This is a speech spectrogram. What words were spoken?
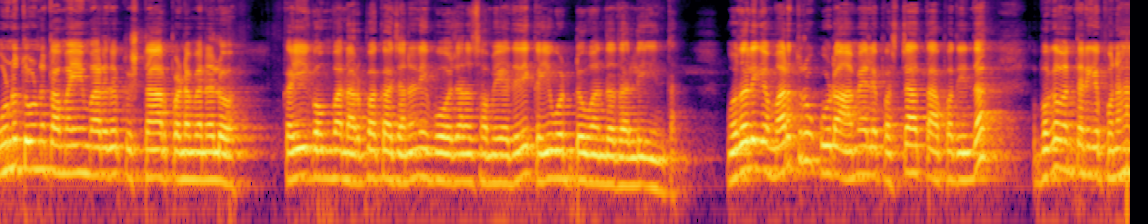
ಉಣುತುಣು ತಮೈ ಮರೆದು ಕೃಷ್ಣಾರ್ಪಣವೆನಲು ಕೈಗೊಂಬ ನರ್ಭಕ ಜನನಿ ಭೋಜನ ಸಮಯದಲ್ಲಿ ಕೈ ಒಡ್ಡು ಅಂತ. ಮೊದಲಿಗೆ ಮರೆತರೂ ಕೂಡ ಆಮೇಲೆ ಪಶ್ಚಾತ್ತಾಪದಿಂದ ಭಗವಂತನಿಗೆ ಪುನಃ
